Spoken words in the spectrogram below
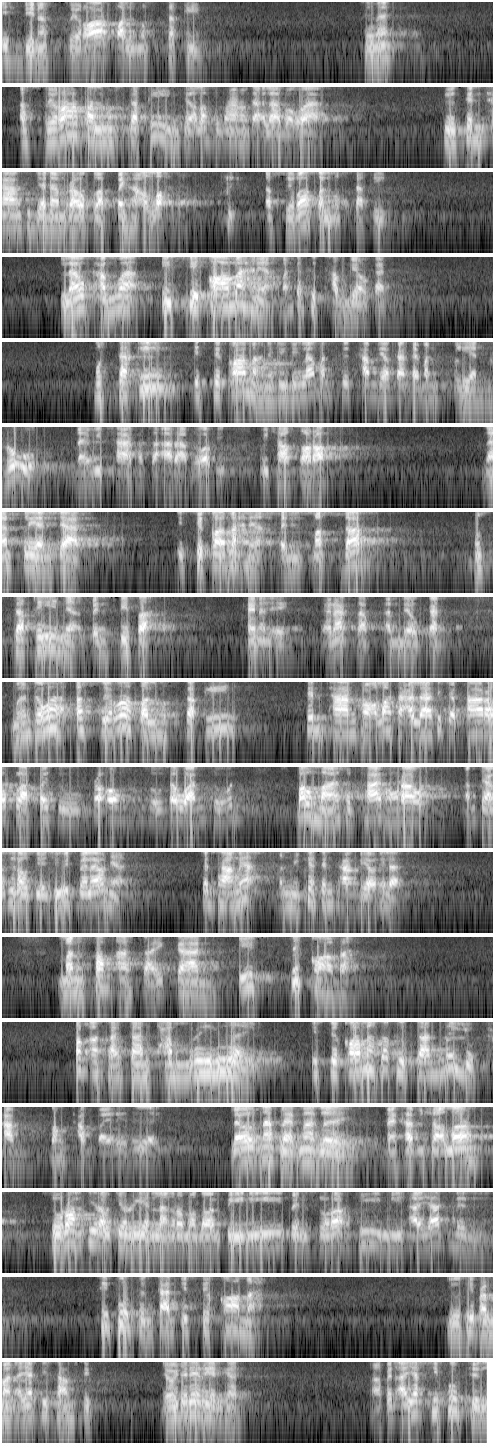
อิฮดินัสซิรอตัลมุสตะกีม ใช่ไหมอัศซิรอตัลมุสตะกีมที่อัลลอฮฺสุบฮานาอัลลอฮฺบอกว่า คือเส้นทางที่จะนำเรากลับไปหาอัลลอฮฺالصراط المستقيم แล้วคำว่า استقامة เนี่ย มันก็คือคำเดียวกัน مستقيم استقامة เนี่ยจริง ๆ แล้วมันคือคำเดียวกัน แต่มันเปลี่ยนรูปในวิชาภาษาอาหรับ หรือว่าวิชา صرف นะเปลี่ยนจาก استقامة เนี่ยเป็น مصدر مستقيم เนี่ยเป็น صفةแค่นั้นเองรักษาอันเดียวกัน เหมือนกับว่าอัสซิรอตัลมุสตะกีเส้นทางของลอตาลาที่จะพาเรากลับไปสู่พระองค์สู่สวรรค์สู่เป้าหมายสุดท้ายของเรา หลังจากที่เราเสียชีวิตไปแล้วเนี่ย เส้นทางเนี้ยมันมีแค่เส้นทางเดียวนี่แหละ มันต้องอาศัยการอิสติกอมะต้องอาศัยการทำเรื่อยๆ อิสติกามะก็คือการไม่หยุดทำต้องทำไปเรื่อยๆ แล้วน่าแปลกมากเลยนะครับอินชาอัลลอฮ์สุรษที่เราจะเรียนหลังรอมฎอนปีนี้ เป็นสุรษที่มีอายัดหนึ่ง ที่พูดถึงการอิสติกามะอยู่ที่ประมาณอายัดที่สามสิบเดี๋ยวจะได้เรียนกัน เป็นอายัดที่พูดถึง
